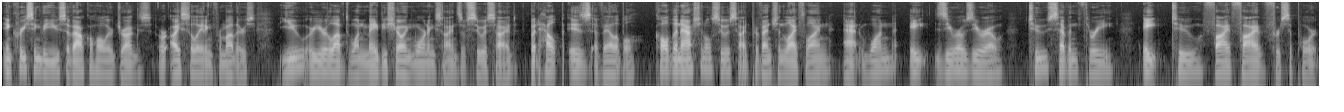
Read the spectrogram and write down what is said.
increasing the use of alcohol or drugs, or isolating from others, you or your loved one may be showing warning signs of suicide, but help is available. Call the National Suicide Prevention Lifeline at 1 800 273 8255 for support.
